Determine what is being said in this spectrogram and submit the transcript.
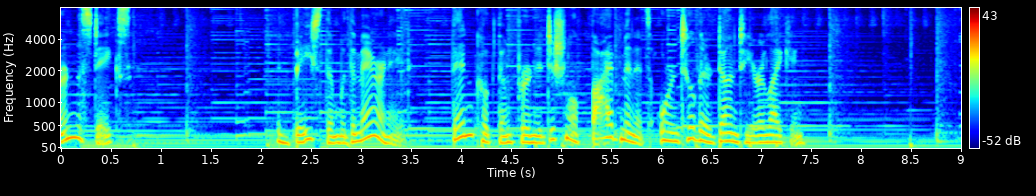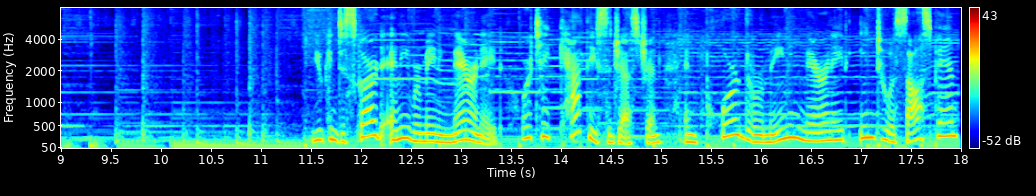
turn the steaks and baste them with the marinade. Then cook them for an additional five minutes or until they're done to your liking. You can discard any remaining marinade or take Kathy's suggestion and pour the remaining marinade into a saucepan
